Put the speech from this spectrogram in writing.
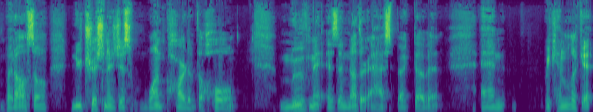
but also nutrition is just one part of the whole. Movement is another aspect of it. And we can look at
